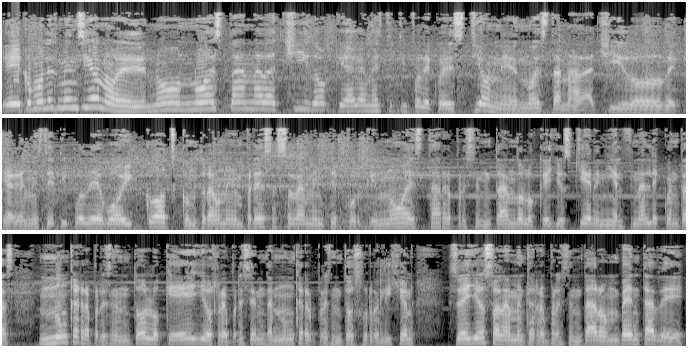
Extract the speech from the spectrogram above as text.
Eh, como les menciono, eh, no, no está nada chido que hagan este tipo de cuestiones, no está nada chido de que hagan este tipo de boicots contra una empresa solamente porque no está representando lo que ellos quieren y al final de cuentas nunca representó lo que ellos representan, nunca representó su religión, ellos solamente representaron venta de,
